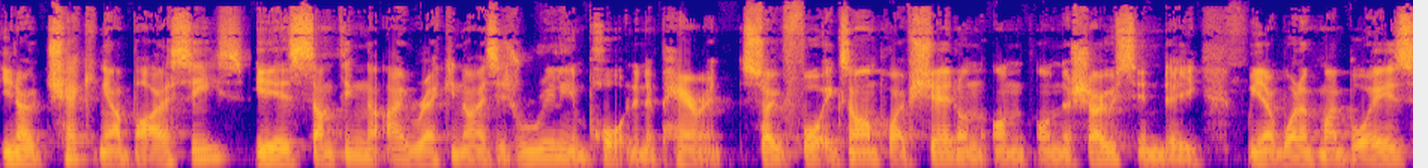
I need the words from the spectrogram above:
you know, checking our biases is something that I recognize is really important in a parent. So, for example, I've shared on on on the show, Cyndi, you know, one of my boys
